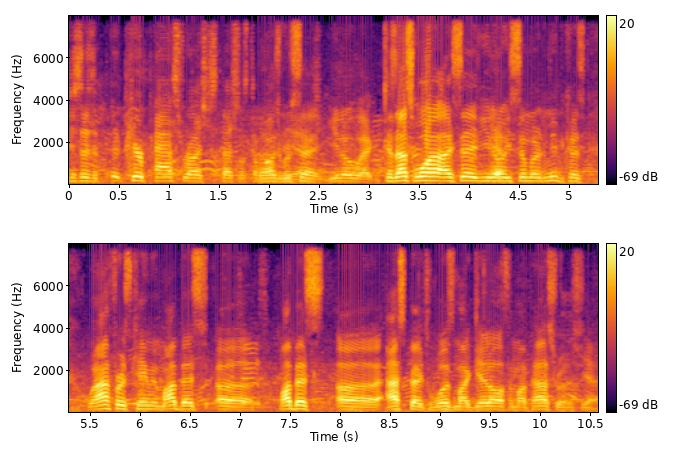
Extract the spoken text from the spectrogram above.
just as a pure pass rush specialist One hundred percent. You know, like, because that's why I said you know he's similar to me because when I first came in, my best uh, my best uh, aspect was my get off and my pass rush. Yeah.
